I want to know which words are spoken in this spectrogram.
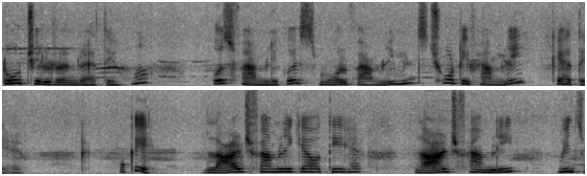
टू चिल्ड्रन रहते हों, उस फैमिली को स्मॉल फैमिली मीन्स छोटी फैमिली कहते हैं। ओके लार्ज फैमिली क्या होती है? लार्ज फैमिली मीन्स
